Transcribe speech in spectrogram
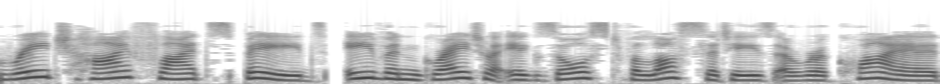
reach high flight speeds, even greater exhaust velocities are required,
